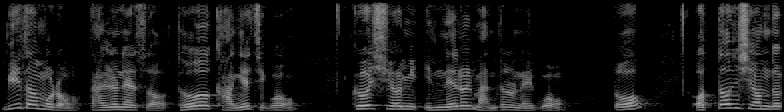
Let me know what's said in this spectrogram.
믿음으로 단련해서 더 강해지고 그 시험이 인내를 만들어내고 또 어떤 시험도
